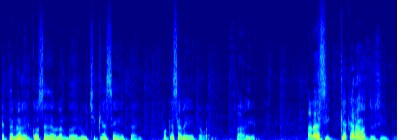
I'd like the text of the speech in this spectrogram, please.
Este no es el cosa de hablando de lucha. ¿Y qué hace esta ahí? ¿Por qué sale esta? Bueno, está bien. Ahora sí, ¿qué carajo tú hiciste?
